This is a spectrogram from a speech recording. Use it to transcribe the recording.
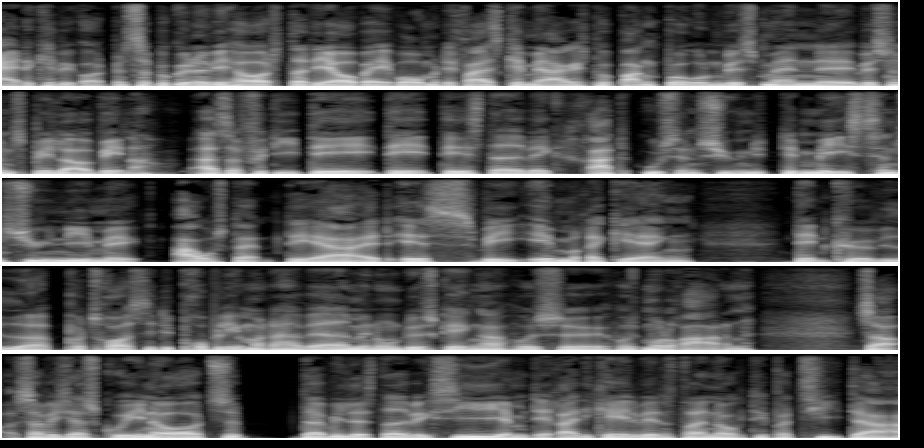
Ja, det kan vi godt. Men så begynder vi at have odds der deroppe af, hvor man det faktisk kan mærkes på bankbogen, hvis man, øh, hvis man spiller og vinder. Altså, fordi det, det, det er stadigvæk ret usandsynligt. Det mest sandsynlige med afstand, det er, at SVM-regeringen den kører videre, på trods af de problemer, der har været med nogle løsgængere hos, øh, hos Moderaterne. Så, så hvis jeg skulle ind og otte, der vil jeg stadigvæk sige, at det radikale venstre er nok det parti, der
